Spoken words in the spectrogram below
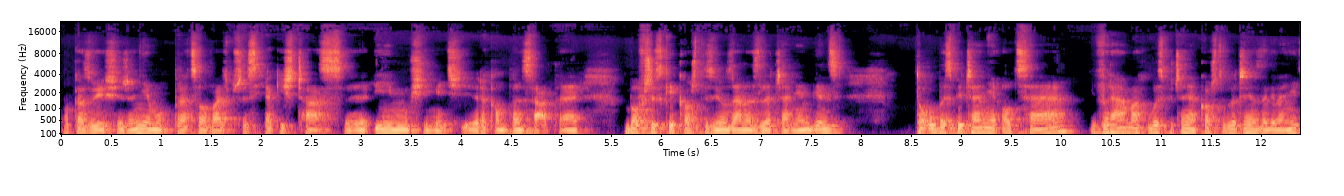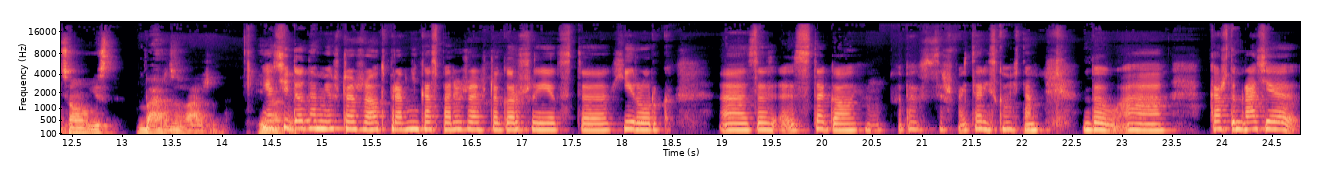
okazuje się, że nie mógł pracować przez jakiś czas e, i musi mieć rekompensatę, bo wszystkie koszty związane z leczeniem, więc to ubezpieczenie OC w ramach ubezpieczenia kosztów leczenia za granicą jest bardzo ważne. I ja ci dodam jeszcze, że od prawnika z Paryża jeszcze gorszy jest e, chirurg z, z tego, chyba ze Szwajcarii skądś tam był. A w każdym razie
